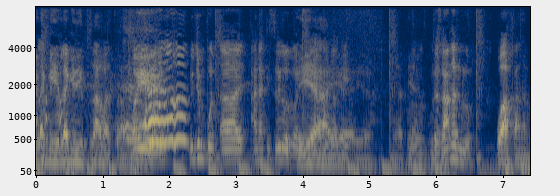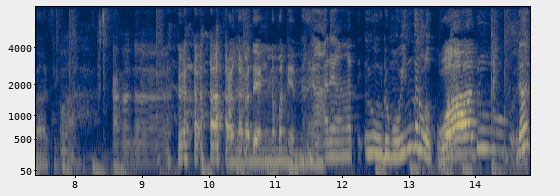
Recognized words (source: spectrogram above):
lagi lagi di pesawat. Oh iya. Lu jemput eh, anak istri lu buat Iya, iya, iya. Niatnya. Oh, Udah Besok- kangen belum? Wah, kangen banget sih. Wah, kangen eh. Kangen ada yang nemenin. Nah, ada yang ngerti. Uh, udah mau winter loh. Waduh. Dan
